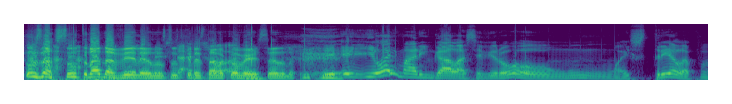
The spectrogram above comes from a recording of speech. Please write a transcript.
Os assuntos nada a ver, né? Os assuntos que nós estávamos conversando. Né? E, e, e, lá em Maringá, lá, você virou um, uma estrela, pô?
